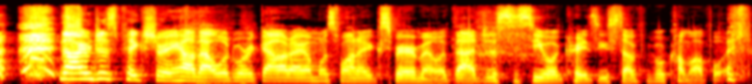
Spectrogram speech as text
now i'm just picturing how that would work out i almost want to experiment with that just to see what crazy stuff people come up with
